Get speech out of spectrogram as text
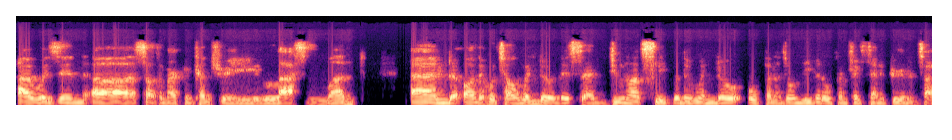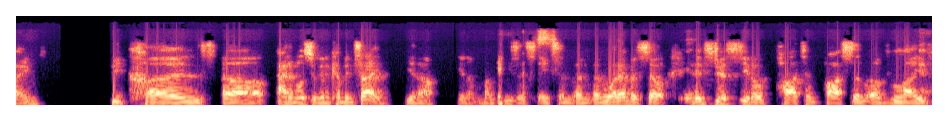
i was in a south american country last month And on the hotel window, they said, do not sleep with the window open and don't leave it open for extended period of time because, uh, animals are going to come inside, you know, you know, monkeys and snakes and, and, and whatever. So yeah. it's just, you know, part and parcel of life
